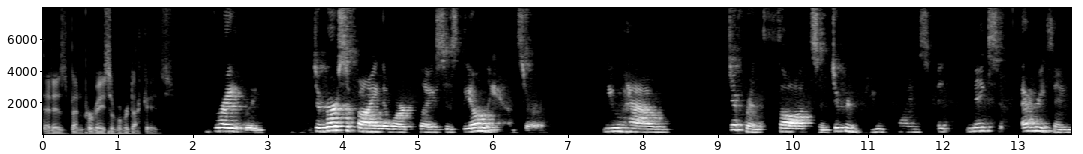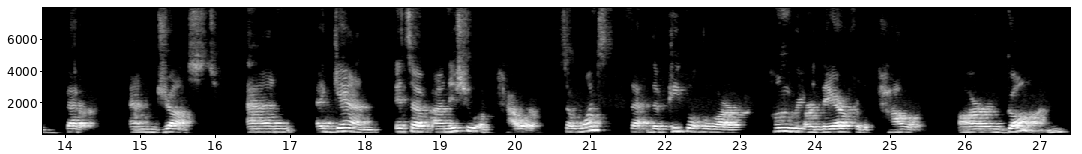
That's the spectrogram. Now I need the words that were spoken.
that has been pervasive over decades? Greatly. Diversifying the workplace is the only answer. You have different thoughts and different viewpoints. It makes everything better and just. And again, it's a, an issue of power. So once that the people who are hungry are there for the power are gone,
